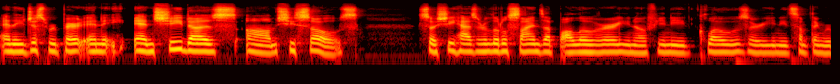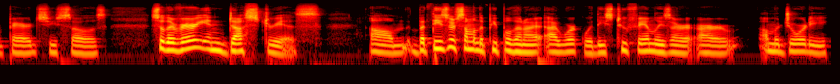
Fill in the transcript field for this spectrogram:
and he just repaired. And and she does um, she sews. So she has her little signs up all over, you know, if you need clothes or you need something repaired, she sews. So they're very industrious. Um, but these are some of the people that I, I work with. These two families are, are a majority.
